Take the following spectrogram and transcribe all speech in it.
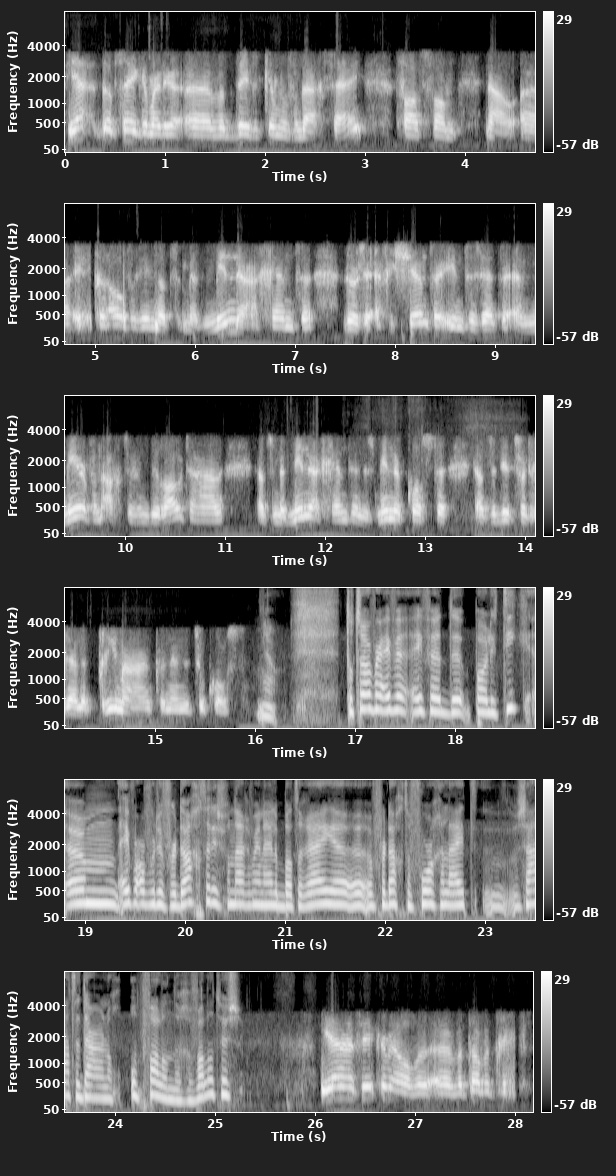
Ja, dat zeker. Maar de, uh, wat David Cameron vandaag zei, was van... Nou, uh, ik geloof erin dat met minder agenten, door ze efficiënter in te zetten en meer van achter hun bureau te halen, dat we met minder agenten en dus minder kosten, dat we dit soort rellen prima aan kunnen in de toekomst. Ja. Tot zover even, even de politiek. Um, even over de verdachten. Er is vandaag weer een hele batterij uh, verdachten voorgeleid. Uh, zaten daar nog opvallende gevallen tussen? Ja, zeker wel. Wat dat betreft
